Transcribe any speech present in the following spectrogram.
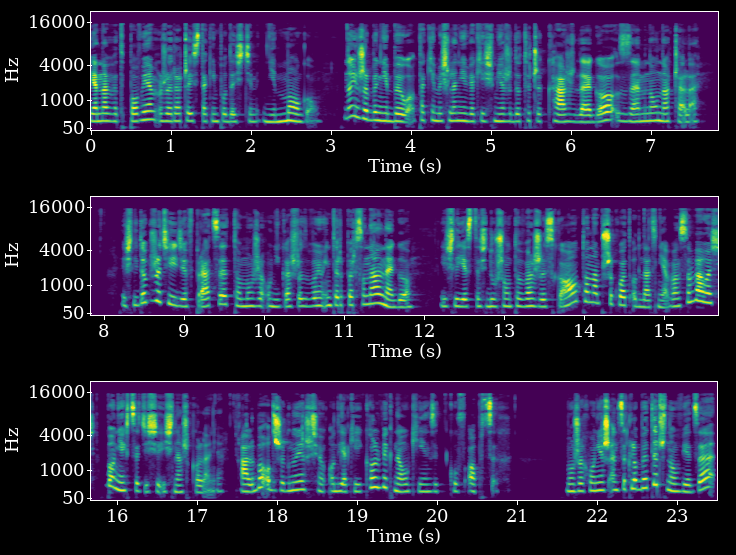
Ja nawet powiem, że raczej z takim podejściem nie mogą. No i żeby nie było, takie myślenie w jakiejś mierze dotyczy każdego ze mną na czele. Jeśli dobrze ci idzie w pracy, to może unikasz rozwoju interpersonalnego, jeśli jesteś duszą towarzyską, to na przykład od lat nie awansowałeś, bo nie chce ci się iść na szkolenie, albo odżegnujesz się od jakiejkolwiek nauki języków obcych. Może chłoniesz encyklopedyczną wiedzę,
